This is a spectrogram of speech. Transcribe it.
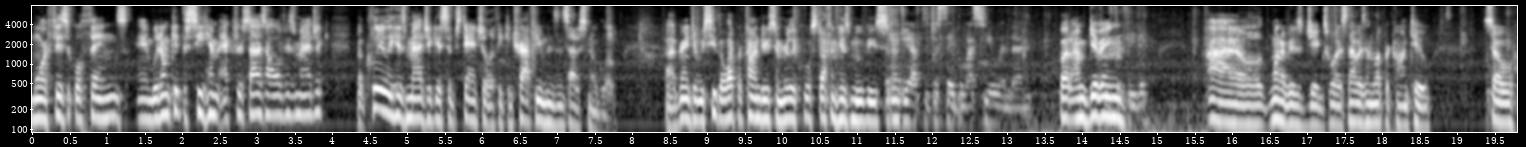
more physical things, and we don't get to see him exercise all of his magic, but clearly his magic is substantial if he can trap humans inside a snow globe. Uh, granted, we see the Leprechaun do some really cool stuff in his So movies, don't you have to just say bless you and then but I'm he's giving defeated? Uh, one of his jigs was that was in Leprechaun 2. So,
